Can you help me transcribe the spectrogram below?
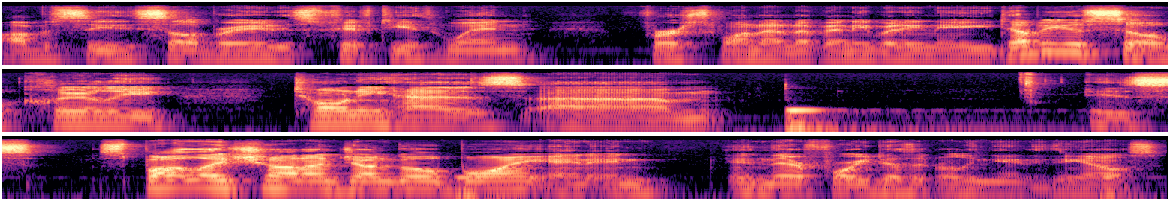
obviously he celebrated his 50th win, first one out of anybody in AEW. So clearly, Tony has um, his spotlight shot on Jungle Boy, and, and, and therefore he doesn't really need anything else.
